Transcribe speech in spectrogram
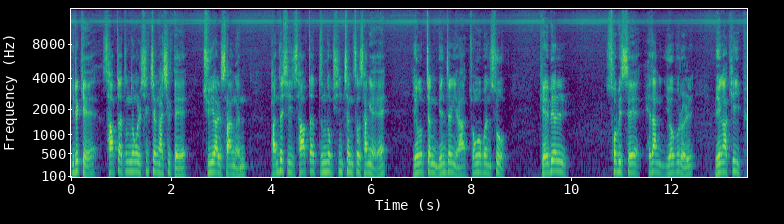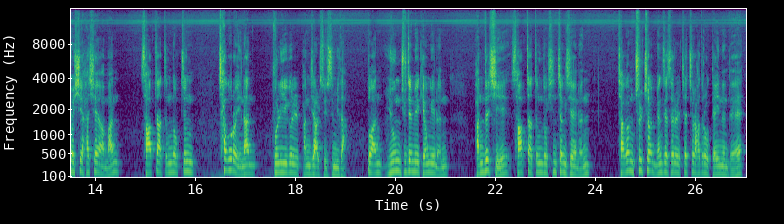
이렇게 사업자 등록을 신청하실 때 주의할 사항은 반드시 사업자 등록 신청서 상에 영업장 면적이나 종업원 수, 개별 소비세 해당 여부를 명확히 표시하셔야만 사업자 등록증 착오로 인한 불이익을 방지할 수 있습니다. 또한 융주점의 경우에는 반드시 사업자 등록 신청 시에는 자금 출처 명세서를 제출하도록 되어 있는데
